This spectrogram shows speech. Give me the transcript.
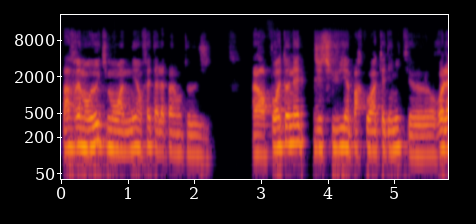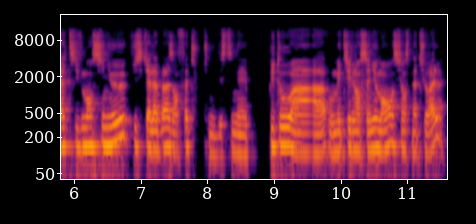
pas vraiment eux qui m'ont amené en fait à la paléontologie. Alors, pour être honnête, j'ai suivi un parcours académique euh, relativement sinueux, puisqu'à la base, en fait, je me destinais plutôt à, au métier de l'enseignement en sciences naturelles.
